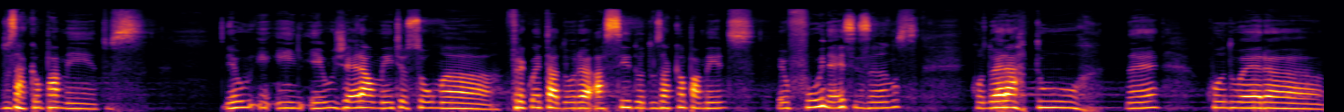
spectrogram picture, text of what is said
dos acampamentos. Eu, eu geralmente eu sou uma frequentadora assídua dos acampamentos. Eu fui né, anos, quando era Arthur, né? quando era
